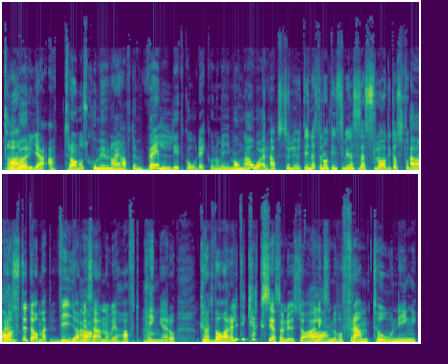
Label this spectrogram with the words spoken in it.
och Ja. börja att Tranås kommun har ju haft en väldigt god ekonomi i många år. Absolut, det är nästan någonting som vi har slagit oss för Ja. bröstet om, att vi har Ja. minsann och vi har haft pengar och kunnat vara lite kaxiga som du sa, Ja. Mm. liksom i vår framtoning.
